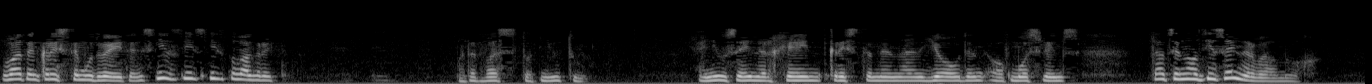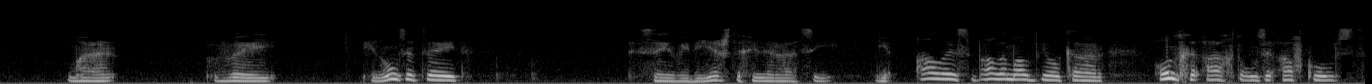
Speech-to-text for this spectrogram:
wat een christen moet weten. Het is niet, niet, niet belangrijk. Maar dat was tot nu toe. En nu zijn er geen christenen en joden of moslims. Dat zijn al, die zijn er wel nog. Maar wij, in onze tijd, zijn we de eerste generatie die alles, allemaal bij elkaar, ongeacht onze afkomst,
